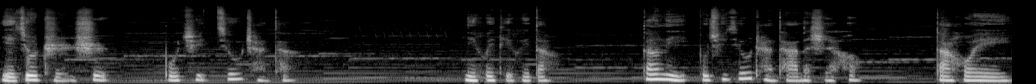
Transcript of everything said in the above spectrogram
也就只是不去纠缠它。你会体会到。当你不去纠缠它的时候，它会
